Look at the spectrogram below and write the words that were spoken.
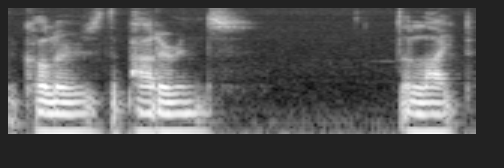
the colors, the patterns, the light.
